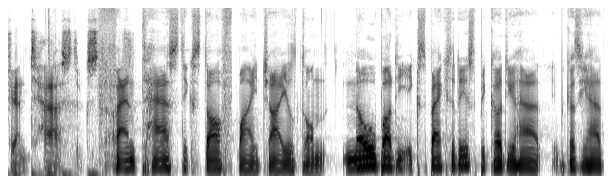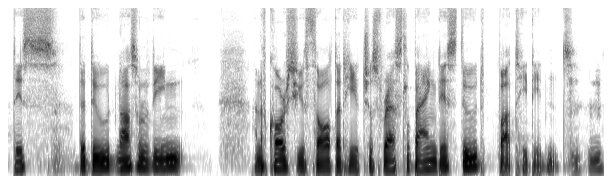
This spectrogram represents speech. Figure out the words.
Fantastic stuff. fantastic stuff by Jailton. Nobody expected this because you had because you had this the dude Nasruddin, and of course you thought that he'd just wrestle bang this dude, but he didn't, Mhm.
